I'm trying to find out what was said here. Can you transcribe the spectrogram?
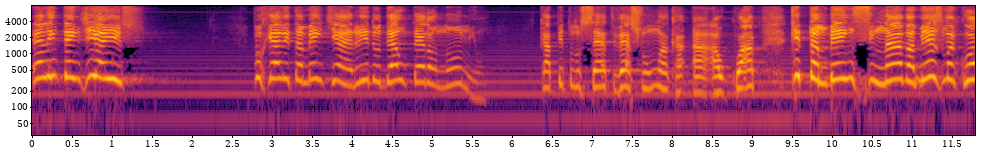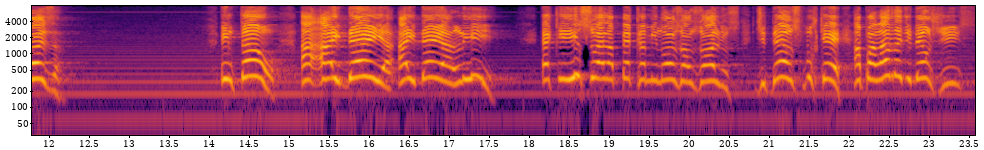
Ele entendia isso porque ele também tinha lido Deuteronômio, capítulo 7, verso 1 ao 4, que também ensinava a mesma coisa. Então, a, a ideia, a ideia ali é que isso era pecaminoso aos olhos de Deus, porque a palavra de Deus diz.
